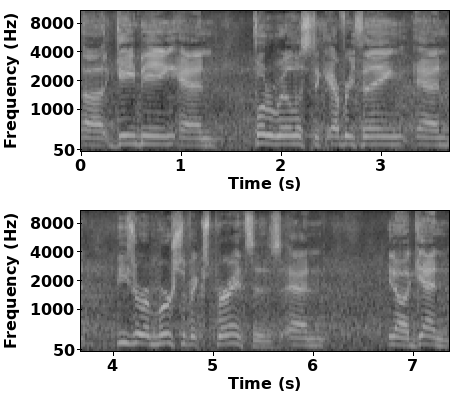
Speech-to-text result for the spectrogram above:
uh, gaming and photorealistic everything, and these are immersive experiences. And you know, again,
